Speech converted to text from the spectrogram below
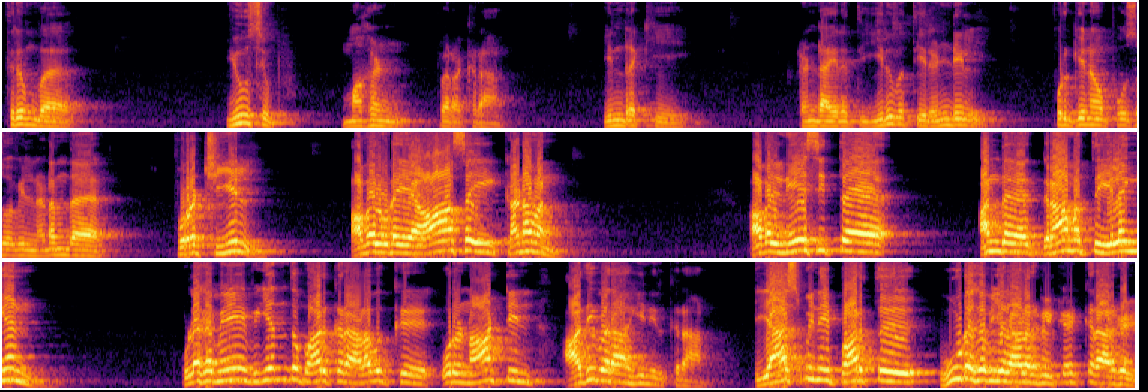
திரும்ப யூசுப் மகன் பிறக்கிறான். இன்றைக்கு ரெண்டாயிரத்தி இருபத்தி ரெண்டில் புர்கினோ பூசோவில் நடந்த புரட்சியில் அவளுடைய ஆசை கணவன் அவள் நேசித்த அந்த கிராமத்து இளைஞன் உலகமே வியந்து பார்க்கிற அளவுக்கு ஒரு நாட்டின் அதிபராகி நிற்கிறான். யாஸ்மினை பார்த்து ஊடகவியலாளர்கள் கேட்கிறார்கள்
